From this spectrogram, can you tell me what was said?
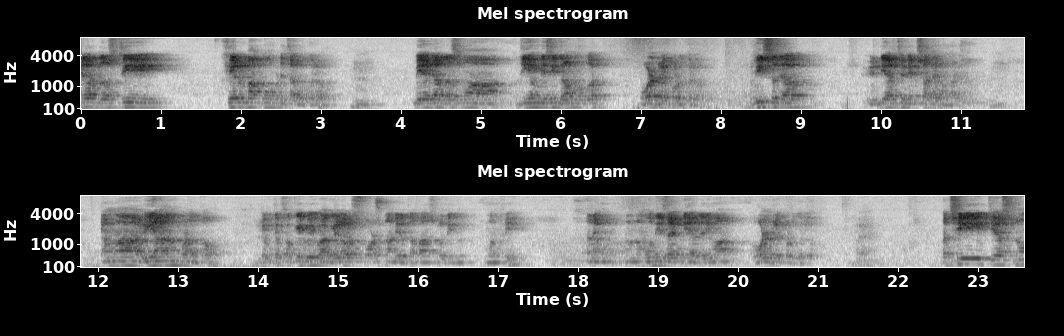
હજાર દસથી ખેલ મહાકુંભ આપણે ચાલુ કર્યો. બે હજાર દસમાં જીએમડીસી ગ્રાઉન્ડ ઉપર વર્લ્ડ રેકોર્ડ કર્યો. વીસ હજાર વિદ્યાર્થીઓને એક સાથે રમાડ્યા. એમાં વી આનંદ પણ હતો. ડૉક્ટર ફકીરભાઈ વાઘેલા સ્પોર્ટ્સના નેતા, સાંસ્કૃતિક મંત્રી અને મોદી સાહેબની હાજરીમાં વર્લ્ડ રેકોર્ડ કર્યો. પછી ચેસનો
